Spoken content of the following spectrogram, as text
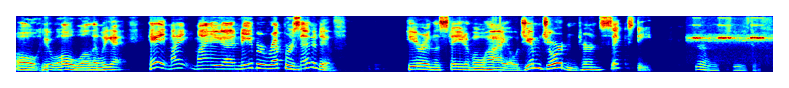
Oh, oh well, then we got. Hey, my my uh, neighbor representative here in the state of Ohio, Jim Jordan, turned 60. Oh, Jesus.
